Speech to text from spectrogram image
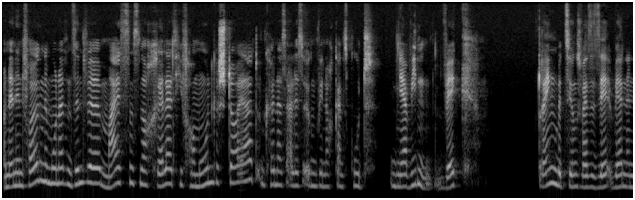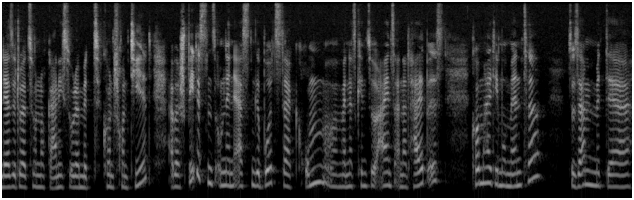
Und in den folgenden Monaten sind wir meistens noch relativ hormongesteuert und können das alles irgendwie noch ganz gut, ja, wegdrängen, beziehungsweise werden in der Situation noch gar nicht so damit konfrontiert. Aber spätestens um den ersten Geburtstag rum, wenn das Kind so eins, anderthalb ist, kommen halt die Momente zusammen mit der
